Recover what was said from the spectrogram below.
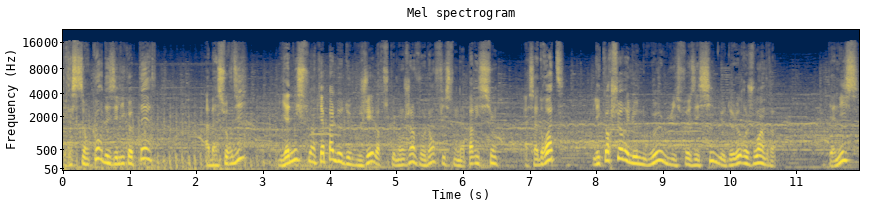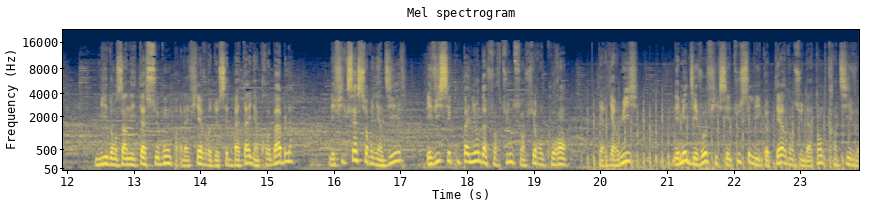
Il restait encore des hélicoptères? Abasourdi, Yanis fut incapable de bouger lorsque l'engin volant fit son apparition. À sa droite, l'écorcheur et le noueux lui faisaient signe de le rejoindre. Yanis, mis dans un état second par la fièvre de cette bataille improbable, les fixa sans rien dire et vit ses compagnons d'infortune s'enfuir en courant. Derrière lui, les médiévaux fixaient tous l'hélicoptère dans une attente craintive.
